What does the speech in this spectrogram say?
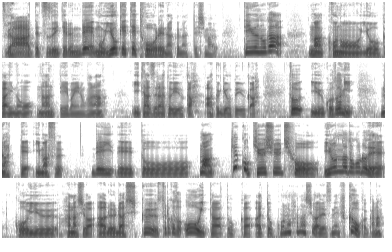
ザーって続いてるんでもう避けて通れなくなってしまうっていうのが、まあ、この妖怪の何て言えばいいのかないたずらというか悪行というかということになっています。でえっ、ー、とまあ結構九州地方いろんなところでこういう話はあるらしくそれこそ大分とかあとこの話はですね福岡かな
